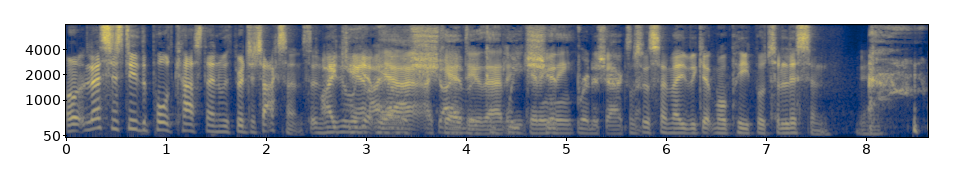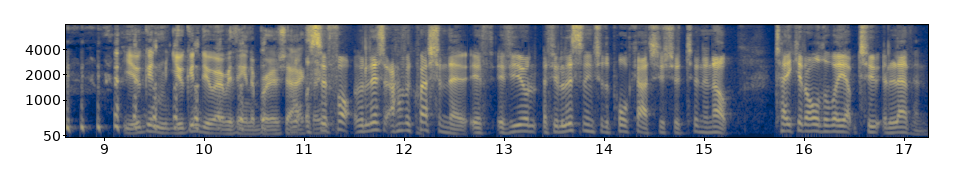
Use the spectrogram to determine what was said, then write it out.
Or let's just do the podcast then with British accents, and I maybe we'll get I, Yeah, have a I can't have do that. Are you complete kidding shit me? British I was accent. gonna say maybe get more people to listen. Yeah. You can you can do everything in a British So accent. for, listen, I have a question though. If if you're if you're listening to the podcast, you should turn it up. Take it all the way up to eleven.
